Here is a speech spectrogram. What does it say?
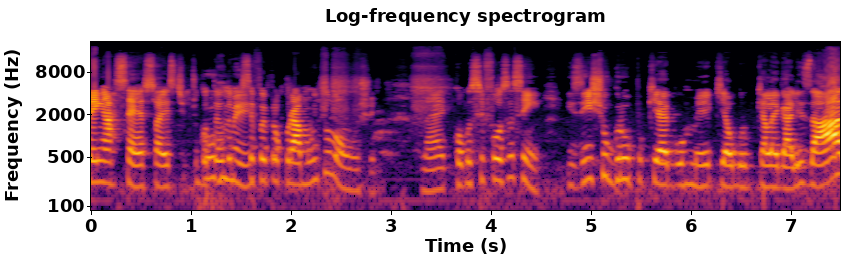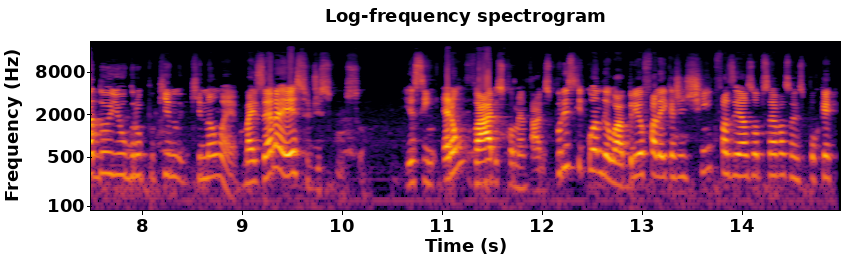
tem acesso a esse tipo de conteúdo, você foi procurar muito longe. Né? Como se fosse assim: existe o grupo que é gourmet, que é o grupo que é legalizado, e o grupo que, que não é. Mas era esse o discurso. E assim, eram vários comentários. Por isso que quando eu abri, eu falei que a gente tinha que fazer as observações, porque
